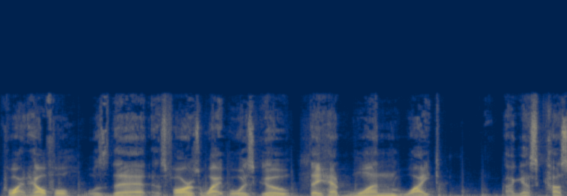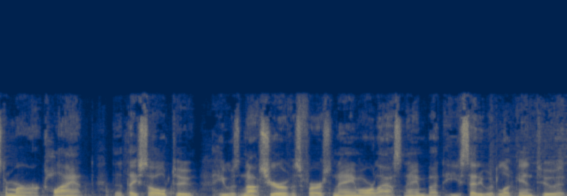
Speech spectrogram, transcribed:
quite helpful was that as far as white boys go, they had one white, I guess, customer or client that they sold to. He was not sure of his first name or last name, but he said he would look into it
